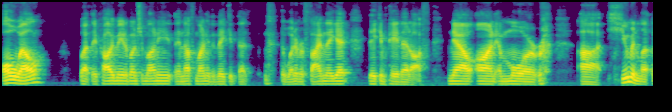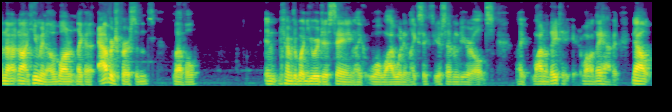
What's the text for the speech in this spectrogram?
all well, but they probably made a bunch of money, enough money that they could that the whatever fine they get, they can pay that off. Now, on a more uh, human, le- not not human level, on like an average person's level, in terms of what you were just saying, like, well, why wouldn't like sixty or seventy year olds like, why don't they take it? Why don't they have it? Now,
